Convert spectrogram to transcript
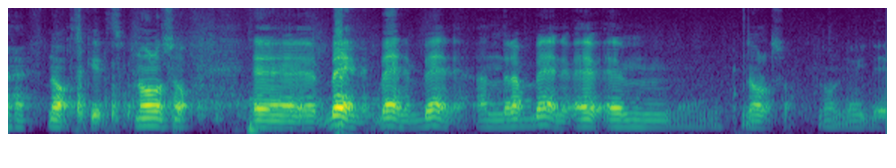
no scherzo, non lo so, eh, bene, bene, bene, andrà bene, eh, eh, non lo so, non ne ho idea.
